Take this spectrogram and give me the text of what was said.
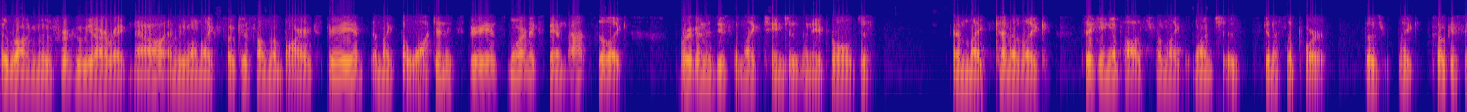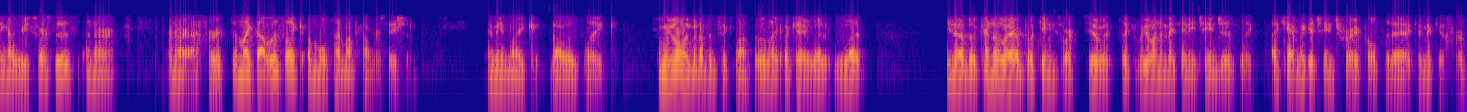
the wrong move for who we are right now and we want to like focus on the bar experience and like the walk-in experience more and expand that. So like we're going to do some like changes in april just and like kind of like taking a pause from like lunch is going to support those like focusing our resources and our and our efforts. And like that was like a multi-month conversation. I mean like that was like we've only been up in six months. It was like okay what what you know, the kind of the way our bookings work too. It's like if we want to make any changes, like I can't make a change for April today. I can make it for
